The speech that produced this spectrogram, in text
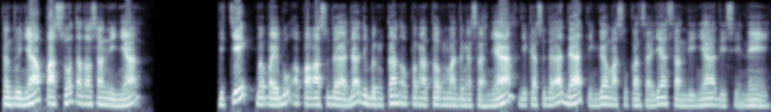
Tentunya password atau sandinya Dicek Bapak Ibu apakah sudah ada diberikan operator madrasahnya. Jika sudah ada, tinggal masukkan saja sandinya di sini.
